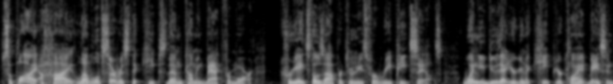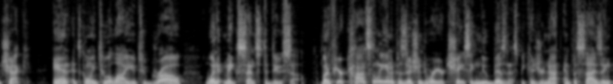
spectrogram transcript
supply a high level of service that keeps them coming back for more, creates those opportunities for repeat sales. When you do that, you're going to keep your client base in check and it's going to allow you to grow when it makes sense to do so. But if you're constantly in a position to where you're chasing new business because you're not emphasizing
